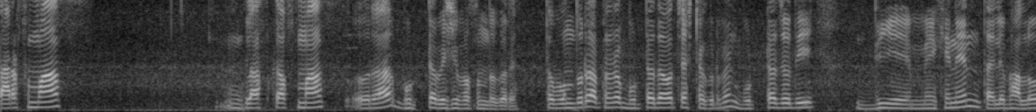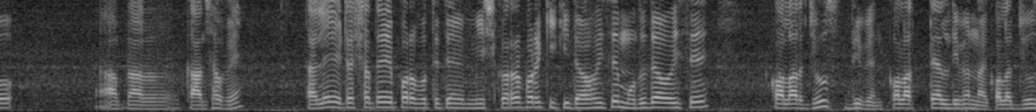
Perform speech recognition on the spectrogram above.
কার্ফ মাছ গ্লাস কাপ মাছ, ওরা ভুট্টা বেশি পছন্দ করে। তো বন্ধুরা, আপনারা ভুট্টা দেওয়ার চেষ্টা করবেন। ভুট্টা যদি দিয়ে মেখে নেন তাহলে ভালো আপনার কাজ হবে। তাহলে এটার সাথে পরবর্তীতে মিক্স করার পরে কি কি দেওয়া হয়েছে? মধু দেওয়া হয়েছে, কলার জুস দিবেন, কলার তেল দিবেন না কলার জুস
